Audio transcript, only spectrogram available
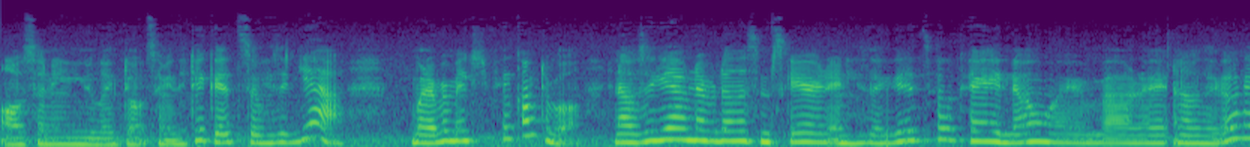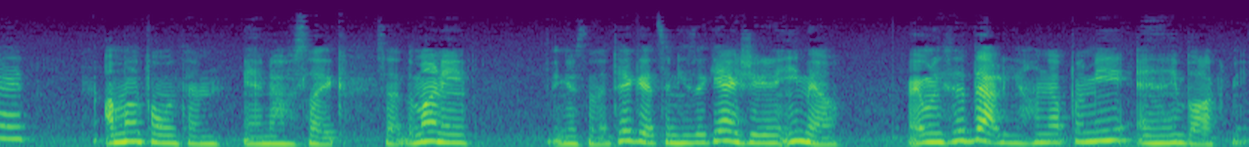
all of a sudden you like don't send me the tickets. So he said yeah whatever makes you feel comfortable. And i was like yeah i've never done this i'm scared. And he's like it's okay don't worry about it. And i was like okay. I'm on the phone with him and i was like send the money? You can send the tickets. And he's like yeah you should get an email. Right when he said that he hung up on me and he blocked me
